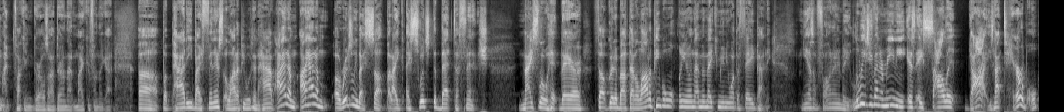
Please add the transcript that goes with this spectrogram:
my fucking girls out there on that microphone they got. Uh, but Paddy by finish, a lot of people didn't have. I had him. I had him originally by sub, but I I switched the bet to finish. Nice little hit there. Felt good about that. A lot of people, you know, in the MMA community want to fade Paddy. He hasn't fought anybody. Luigi Vendramini is a solid guy. He's not terrible,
